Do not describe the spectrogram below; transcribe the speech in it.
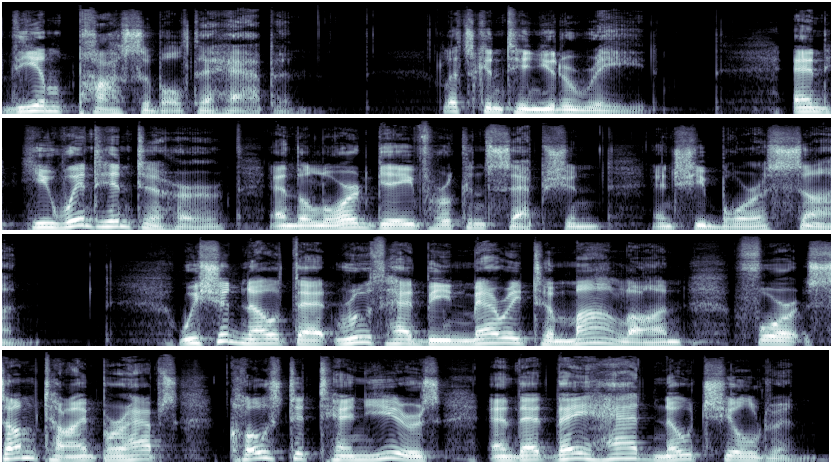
the impossible to happen. Let's continue to read. And he went into her, and the Lord gave her conception, and she bore a son. We should note that Ruth had been married to Mahlon for some time, perhaps close to 10 years, and that they had no children.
